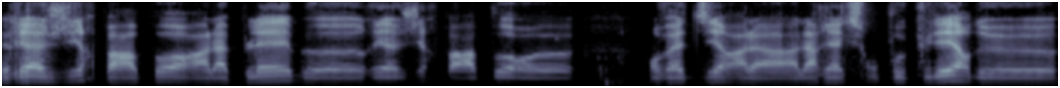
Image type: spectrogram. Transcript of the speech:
réagir par rapport à la plèbe, euh, réagir par rapport, euh, on va dire, à la, à la, réaction populaire de.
